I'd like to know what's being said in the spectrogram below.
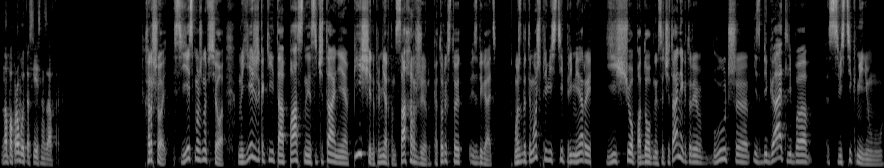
но попробую это съесть на завтрак. Хорошо, съесть можно все, но есть же какие-то опасные сочетания в пище, например, там сахар-жир, которых стоит избегать. Может быть, ты можешь привести примеры еще подобных сочетаний, которые лучше избегать, либо свести к минимуму?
